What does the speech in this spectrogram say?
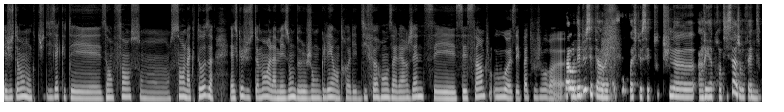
et justement, donc tu disais que tes enfants sont sans lactose. Est-ce que justement à la maison de jongler entre les différents allergènes, c'est c'est simple ou c'est pas toujours, Bah, au début, c'était un vrai parce que c'est toute une, un réapprentissage, en fait Mmh.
